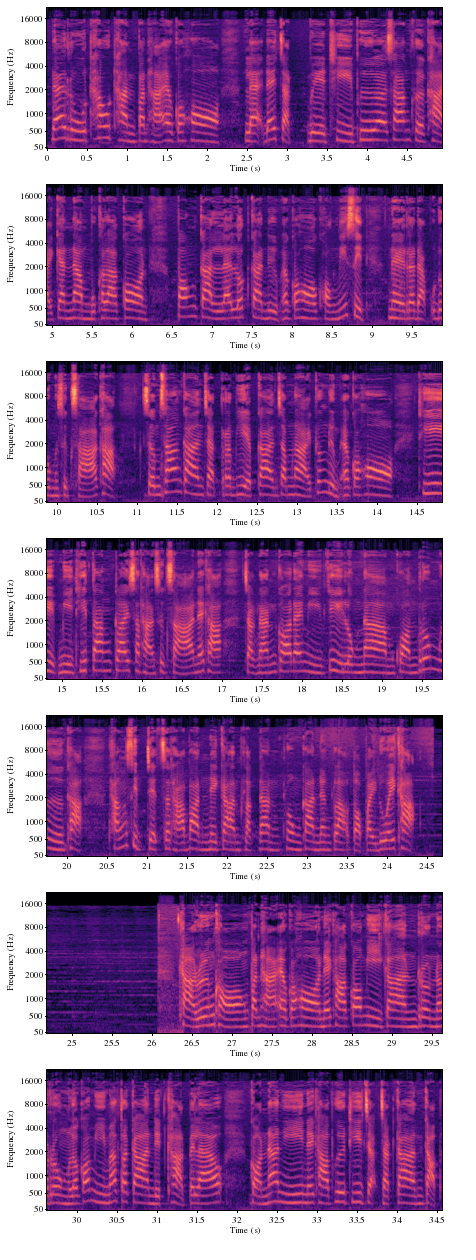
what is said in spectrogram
ได้รู้เท่าทันปัญหาแอลกอฮอล์และได้จัดเวทีเพื่อสร้างเครือข่ายแกนนำบุคลากร ป้องกันและลดการดื่มแอลกอฮอล์ของนิสิตในระดับอุดมศึกษาค่ะ เสริมสร้างการจัดระเบียบการจำหน่ายเครื่องดื่มแอลกอฮอล์ที่มีที่ตั้งใกล้สถานศึกษานะคะ จากนั้นก็ได้มีพิธีลงนามความร่วมมือค่ะ ทั้ง 17 สถาบันในการผลักดันโครงการดังกล่าวต่อไปด้วยค่ะค่ะเรื่องของปัญหาแอลกอฮอล์นะคะก็มีการรณรงค์แล้วก็มีมาตรการเด็ดขาดไปแล้ว ก่อนหน้านี้นะคะเพื่อที่จะจัดการกับ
